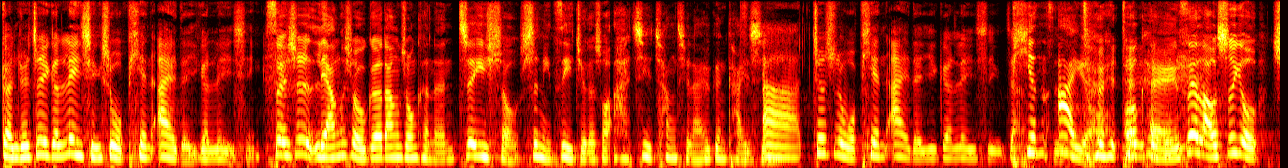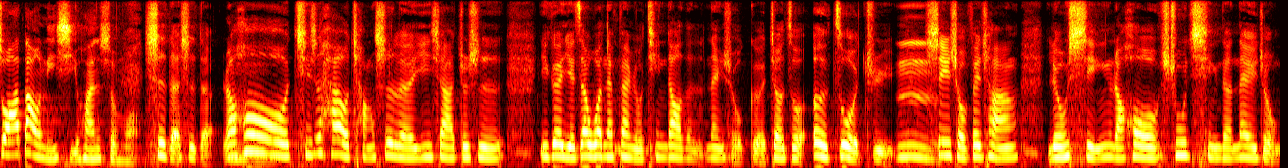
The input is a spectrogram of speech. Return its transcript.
感觉这个类型是我偏爱的一个类型。所以是两首歌当中，可能这一首是你自己觉得说啊，自己唱起来会更开心。啊、就是我偏爱的一个类型，这样偏爱哦 对对对 OK，所以老师有抓到你喜欢什么？是的，是的。然后其实还有尝试了一下，就是一个也在 One FM 有听到的那首歌，叫做《恶作剧》，嗯，是一首非常流行，然后抒情的那种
